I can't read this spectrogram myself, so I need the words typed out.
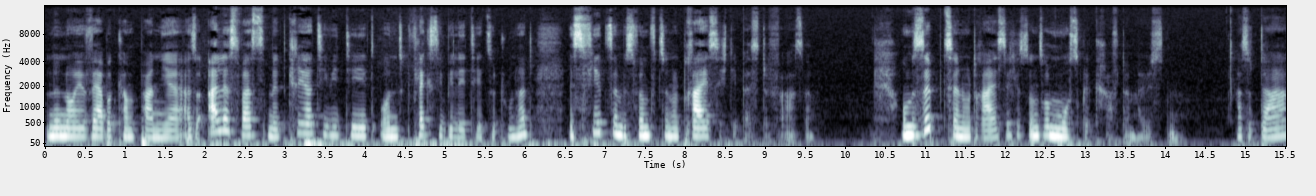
eine neue Werbekampagne. Also alles, was mit Kreativität und Flexibilität zu tun hat, ist 14 bis 15.30 Uhr die beste Phase. Um 17.30 Uhr ist unsere Muskelkraft am höchsten. Also da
